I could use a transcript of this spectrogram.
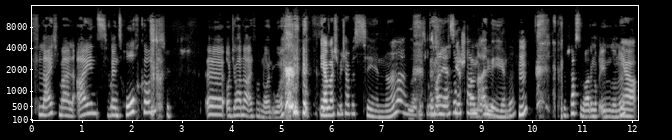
vielleicht mal 1, wenn es hochkommt. äh, und Johanna einfach 9 Uhr. Ja, manchmal ich habe bis 10, ne? Also das muss man jetzt hier schon erwähnen. ne? Hm? Das schaffst du gerade noch eben so, ne? Ja.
